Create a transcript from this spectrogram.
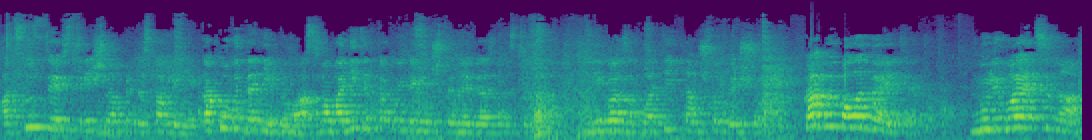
Отсутствие встречного предоставления. Какого то ни было. Освободить от какой-то имущественной обязанности, да? Либо заплатить там что-то еще. Как вы полагаете, нулевая цена?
